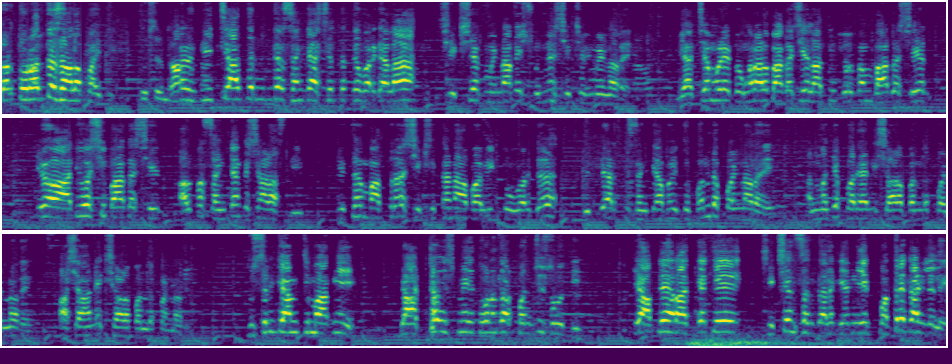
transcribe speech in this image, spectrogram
तर तो रद्द झाला पाहिजे. कारण वीसच्या जर विद्यासंख्या असेल तर त्या वर्गाला शिक्षक मिळणार नाही शून्य शिक्षक मिळणार आहे. याच्यामुळे डोंगराळ भाग असेल अतिदुर्गम भाग असेल किंवा आदिवासी भाग असेल अल्पसंख्याक शाळा असतील तिथं मात्र शिक्षकांना अभावी तो वर्ग विद्यार्थी संख्या अभावी तो बंद पडणार आहे. आणि म्हणजे पर्यायी शाळा बंद पडणार आहे अशा अनेक शाळा बंद पडणार आहे दुसरी जी आमची मागणी जी अठ्ठावीस मे दोन हजार पंचवीस होती की आपल्या राज्याचे शिक्षण संचालक यांनी एक पत्र काढलेले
